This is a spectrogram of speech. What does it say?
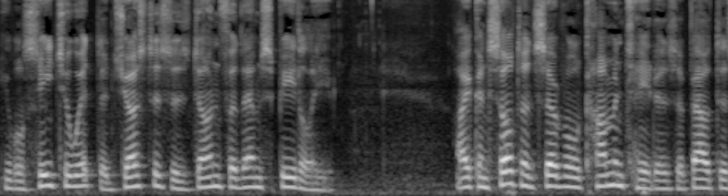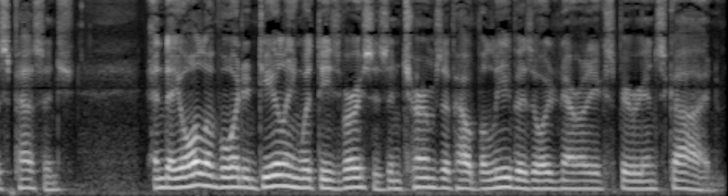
he will see to it that justice is done for them speedily. I consulted several commentators about this passage, and they all avoided dealing with these verses in terms of how believers ordinarily experience God.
